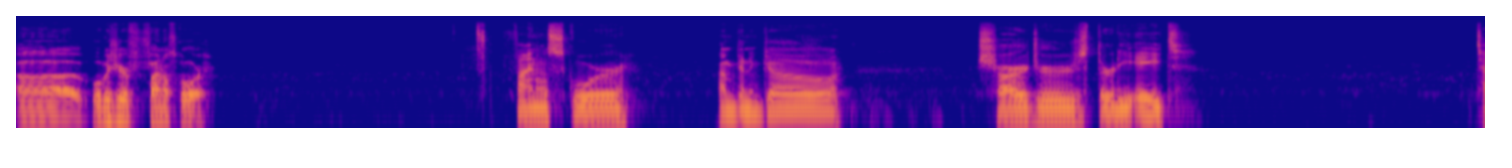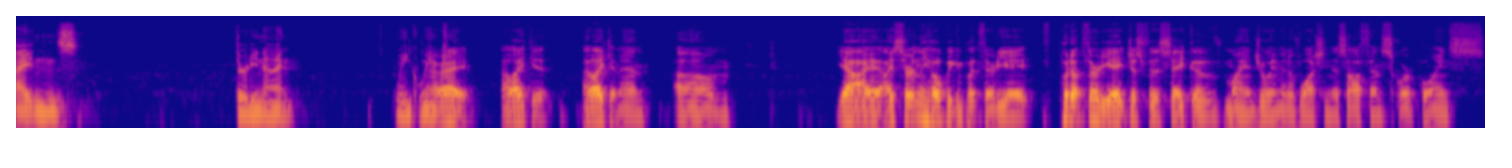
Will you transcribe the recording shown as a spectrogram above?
Uh, what was your final score? Final score, I'm gonna go Chargers 38, Titans 39. Wink, wink. All right. I like it. I like it, man. Um, yeah, I, I certainly hope we can put 38, put up 38 just for the sake of my enjoyment of watching this offense score points.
